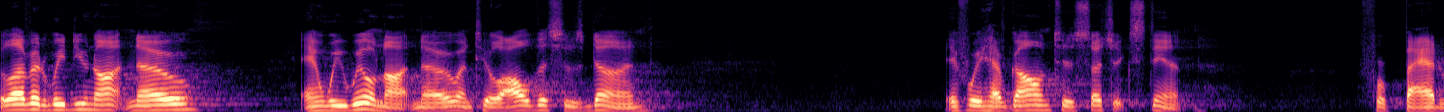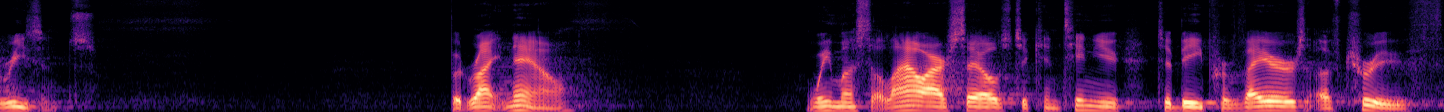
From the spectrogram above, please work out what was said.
Beloved, we do not know, and we will not know until all this is done, if we have gone to such extent for bad reasons. But right now, we must allow ourselves to continue to be purveyors of truth.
